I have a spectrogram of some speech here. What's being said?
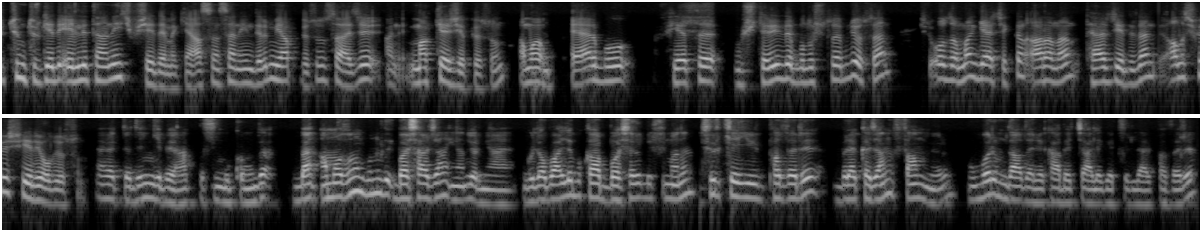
Bütün Türkiye'de 50 tane hiçbir şey demek. Yani aslında sen indirim yapmıyorsun. Sadece hani makyaj yapıyorsun. Ama eğer bu fiyatı müşteriyle buluşturabiliyorsan işte o zaman gerçekten aranan, tercih edilen alışveriş yeri oluyorsun. Evet dediğin gibi haklısın bu konuda. Ben Amazon'un bunu başaracağına inanıyorum yani. Globalde bu kadar başarılı bir firmanın Türkiye gibi bir pazarı bırakacağını sanmıyorum. Umarım daha da rekabetçi hale getirirler pazarı.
